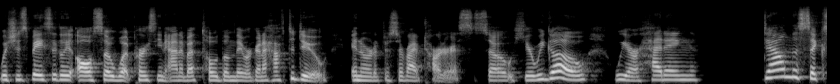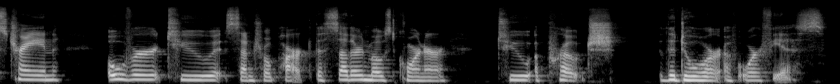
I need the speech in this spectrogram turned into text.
which is basically also what Percy and Annabeth told them they were going to have to do in order to survive Tartarus. So here we go. We are heading down the six train over to Central Park, the southernmost corner, to approach the door of Orpheus.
